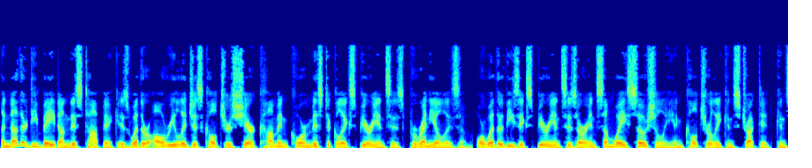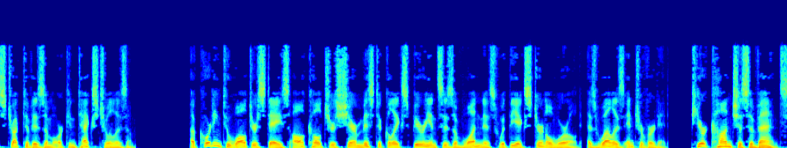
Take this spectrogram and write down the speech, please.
Another debate on this topic is whether all religious cultures share common core mystical experiences perennialism or whether these experiences are in some way socially and culturally constructed constructivism or contextualism. According to Walter Stace all cultures share mystical experiences of oneness with the external world, as well as introverted, pure conscious events,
